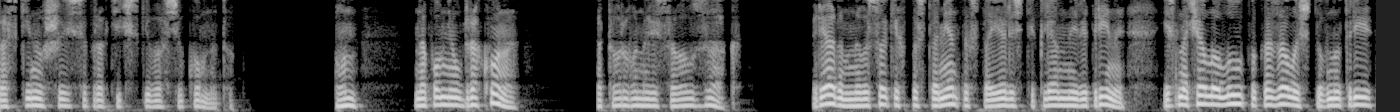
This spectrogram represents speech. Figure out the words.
раскинувшиеся практически во всю комнату. Он напомнил дракона, которого нарисовал Зак. Рядом на высоких постаментах стояли стеклянные витрины, и сначала Лу показалось, что внутри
